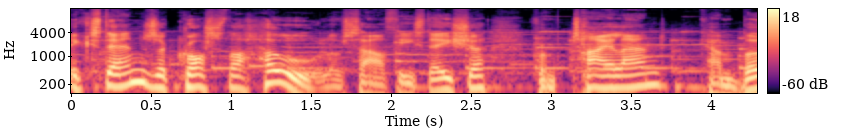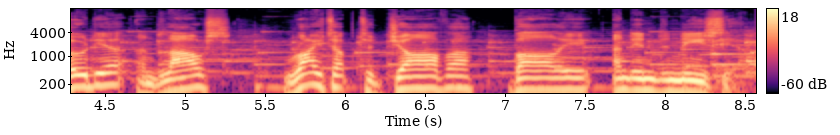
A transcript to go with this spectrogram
extends across the whole of Southeast Asia, from Thailand, Cambodia, and Laos, right up to Java, Bali, and Indonesia.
